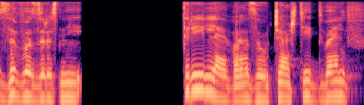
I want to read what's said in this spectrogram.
За възрастни. Три лева за учащи двелв.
